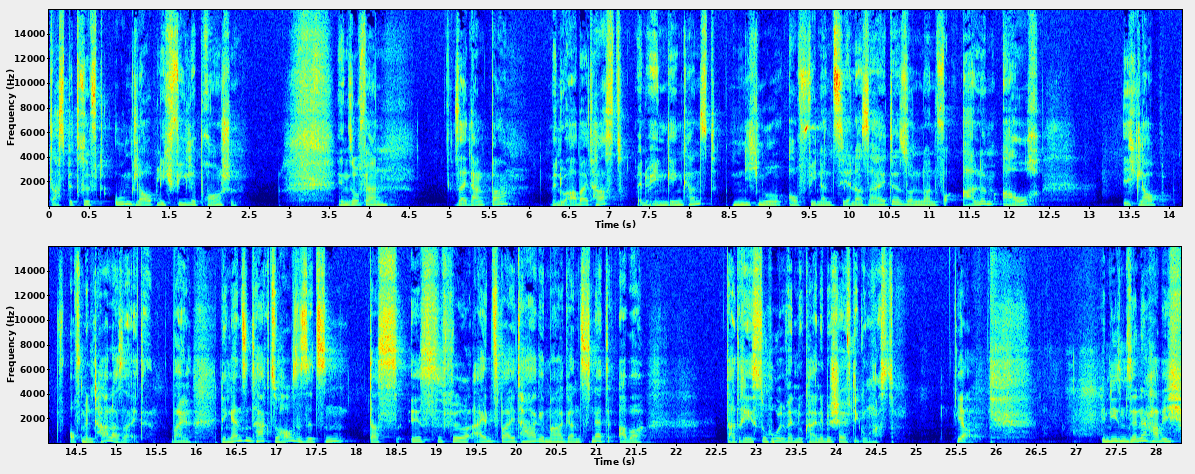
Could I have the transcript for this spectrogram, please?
das betrifft unglaublich viele Branchen. Insofern sei dankbar, wenn du Arbeit hast, wenn du hingehen kannst. Nicht nur auf finanzieller Seite, sondern vor allem auch ich glaube, auf mentaler Seite. Weil den ganzen Tag zu Hause sitzen, das ist für ein, zwei Tage mal ganz nett, aber da drehst du hohl, wenn du keine Beschäftigung hast. Ja. In diesem Sinne habe ich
